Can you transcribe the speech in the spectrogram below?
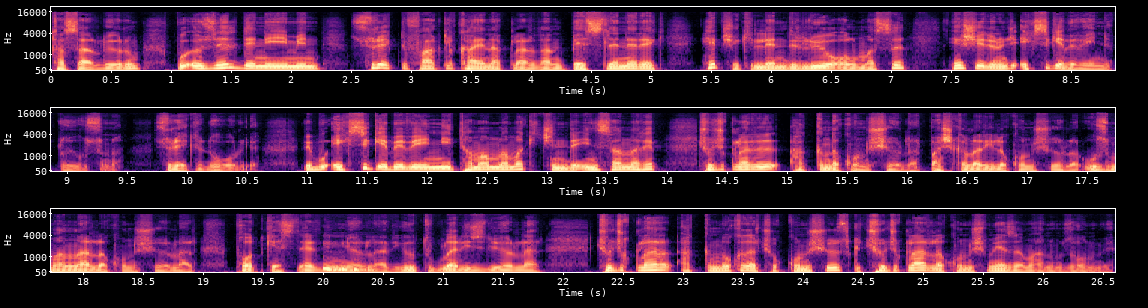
tasarlıyorum. Bu özel deneyimin sürekli farklı kaynaklardan beslenerek hep şekillendiriliyor olması her şeyden önce eksik ebeveynlik duygusunu sürekli doğuruyor. Ve bu eksik ebeveynliği tamamlamak için de insanlar hep çocukları hakkında konuşuyorlar. Başkalarıyla konuşuyorlar. Uzmanlarla konuşuyorlar. Podcastler dinliyorlar. YouTube'lar izliyorlar. Çocuklar hakkında o kadar çok konuşuyoruz ki çocuklarla konuşmaya zamanımız olmuyor.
